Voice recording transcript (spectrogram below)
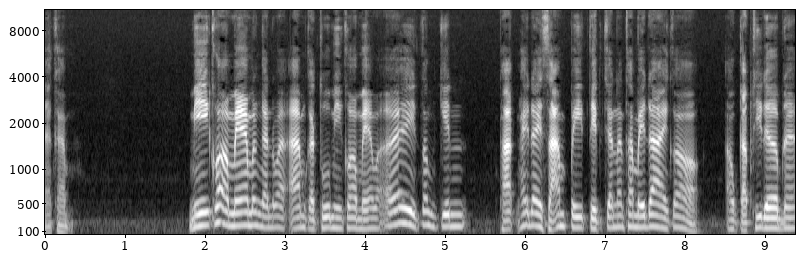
นะครับ มีข้อแม้เหมือนกันว่า อามกระทูมีข้อแม้ว่า เอ้ย ต้องกินผักให้ได้สามปีติดกันนะถ้าไม่ได้ก็เอากลับที่เดิมนะ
